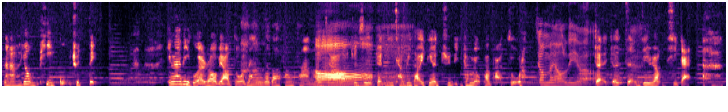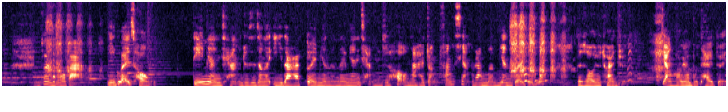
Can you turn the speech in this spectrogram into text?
然后用屁股去顶，因为屁股的肉比较多。但是这个方法呢，只要就是远离墙壁到一定的距离，就没有办法做了。就没有力了。，对，就是只能继续用膝盖。重点是我把衣柜从第一面墙，就是整个移到它对面的那面墙之后，然后还转方向，让门面对着我的时候，我就突然觉得这样好像不太对，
